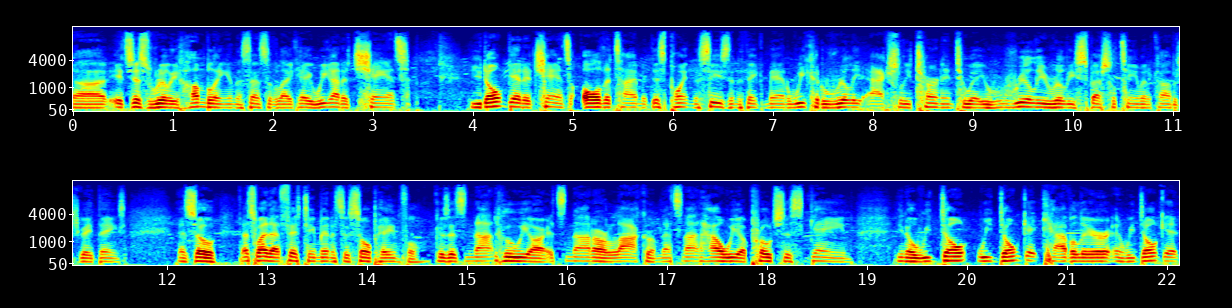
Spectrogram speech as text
Uh, it's just really humbling in the sense of like, hey, we got a chance. You don't get a chance all the time at this point in the season to think, man, we could really actually turn into a really, really special team and accomplish great things. And so that's why that 15 minutes is so painful because it's not who we are. It's not our locker room. That's not how we approach this game. You know, we don't we don't get cavalier and we don't get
